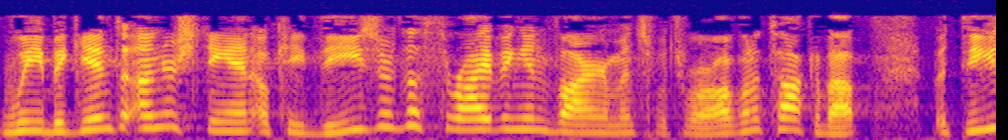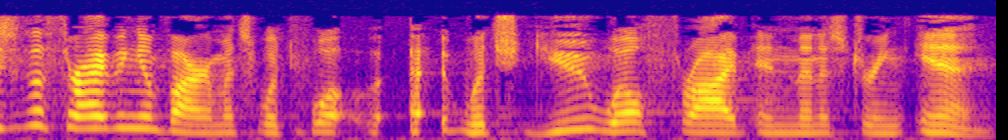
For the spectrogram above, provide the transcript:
we begin to understand, okay, these are the thriving environments, which we're all going to talk about, but these are the thriving environments which, will, uh, which you will thrive in ministering in.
